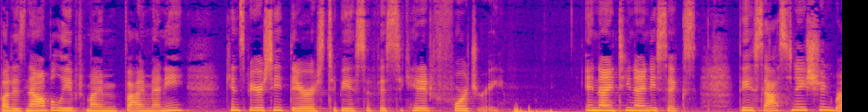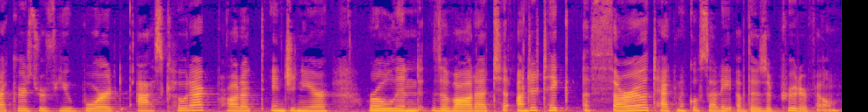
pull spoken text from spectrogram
but is now believed by, by many conspiracy theorists to be a sophisticated forgery. In 1996, the Assassination Records Review Board asked Kodak product engineer Roland Zavada to undertake a thorough technical study of the Zapruder film.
